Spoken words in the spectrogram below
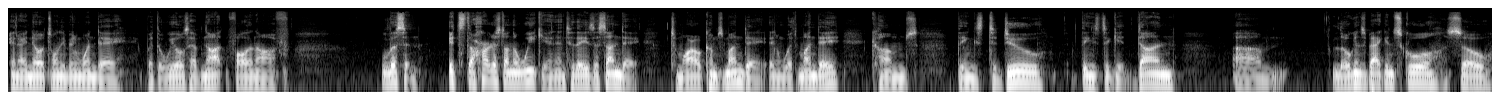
And I know it's only been one day, but the wheels have not fallen off. Listen, it's the hardest on the weekend, and today's a Sunday. Tomorrow comes Monday, and with Monday comes things to do, things to get done. Um, Logan's back in school, so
